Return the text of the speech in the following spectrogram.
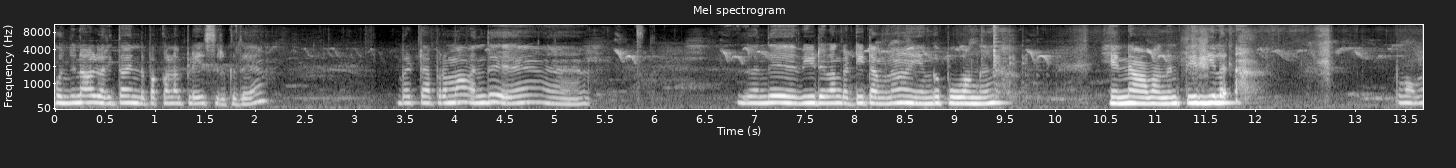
கொஞ்ச நாள் வரைக்கும் தான் இந்த பக்கம்லாம் ப்ளேஸ் இருக்குது. பட் அப்புறமா வந்து இது வந்து வீடெல்லாம் கட்டிட்டாங்கன்னா எங்கே போவாங்க? என்ன ஆவாங்கன்னு தெரியல. போவாங்க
